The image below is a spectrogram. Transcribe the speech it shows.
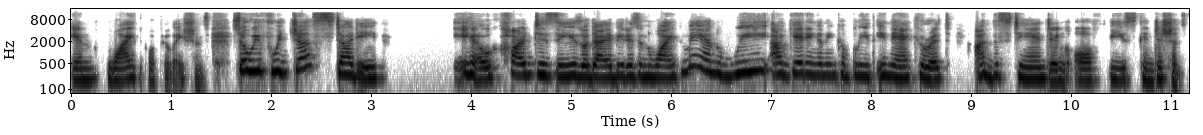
in white populations. So if we just study you know, heart disease or diabetes in white men, we are getting an incomplete, inaccurate understanding of these conditions.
